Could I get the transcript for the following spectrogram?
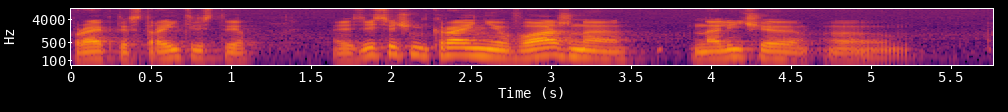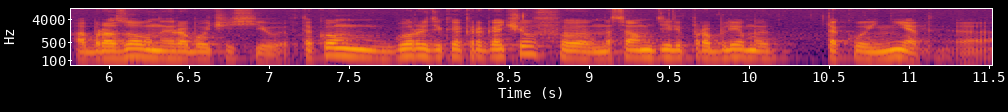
проекты в строительстве. Здесь очень крайне важно наличие образованной рабочей силы. В таком городе, как Рогачев, э, на самом деле проблемы такой нет. Э,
